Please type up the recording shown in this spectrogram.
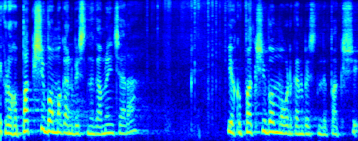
ఇక్కడ ఒక పక్షి బొమ్మ కనిపిస్తుంది గమనించారా? ఈ యొక్క పక్షి బొమ్మ ఒకటి కనిపిస్తుంది పక్షి.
